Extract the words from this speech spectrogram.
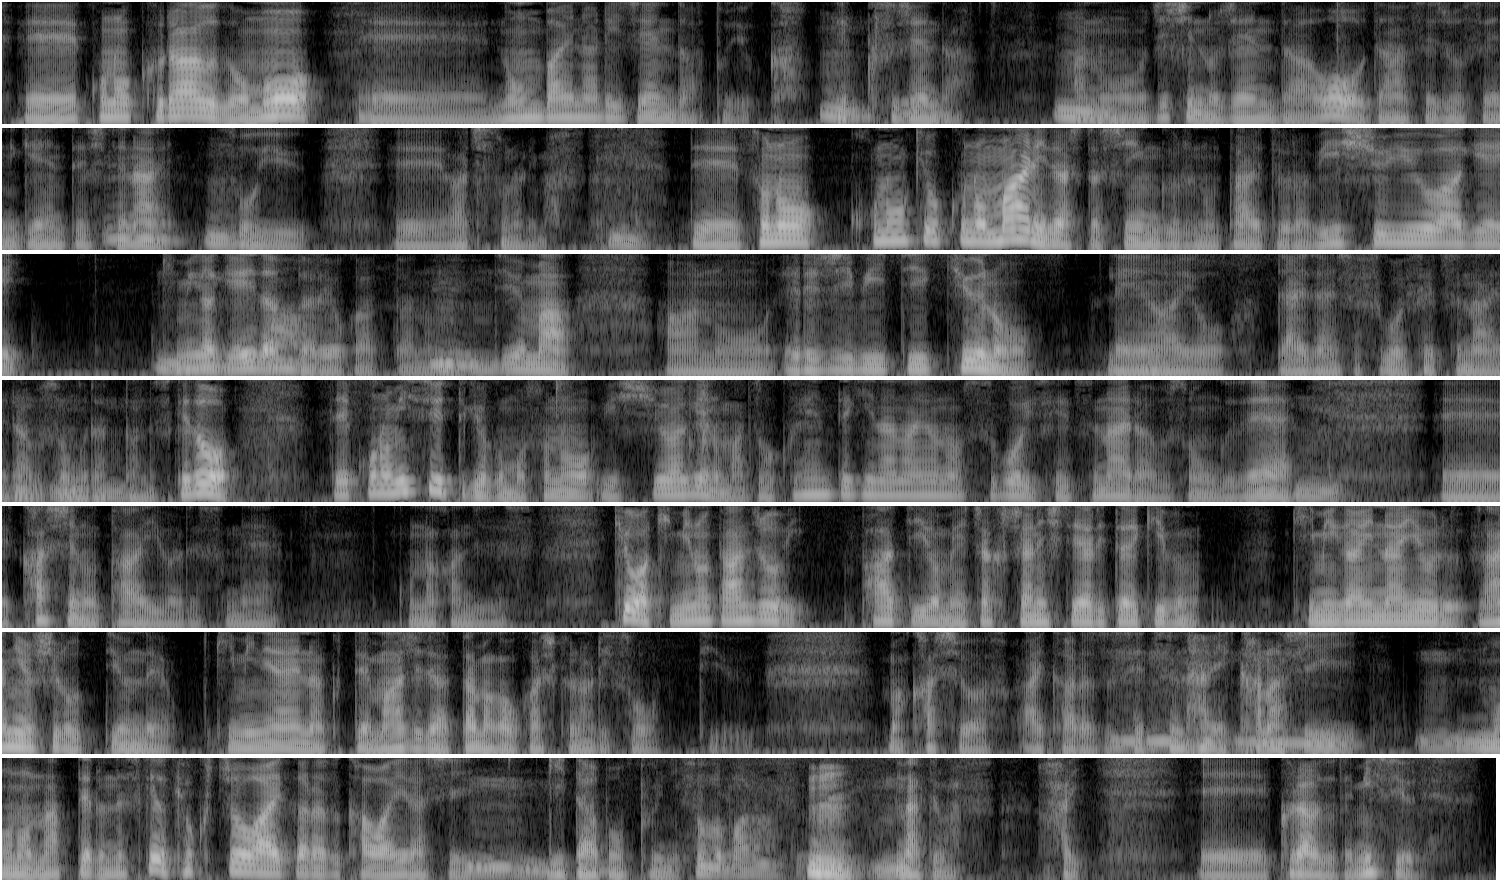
えーこのクラウドも、えーノンバイナリージェンダーというか、X ジェンダー、あの自身のジェンダーを男性女性に限定してない、そういう、えーアーティストになります、でそのこの曲の前に出したシングルのタイトルは「Wish You Are Gay」君がゲイだったらよかったのにっていう、まあ、あの LGBTQ の恋愛を題材にしたすごい切ないラブソングだったんですけど、でこの「ミスユって曲もその「Wish You Are Gay」のまあ続編的な内容のすごい切ないラブソングで、えー歌詞のタイはですねこんな感じです。今日は君の誕生日。パーティーをめちゃくちゃにしてやりたい気分。君がいない夜何をしろって言うんだよ。君に会えなくてマジで頭がおかしくなりそう。っていう、まあ、歌詞は相変わらず切ない悲しいものになってるんですけど曲調は相変わらず可愛らしいギターポップに、そのバランス、うん。なってます。はい、えークラウドでミスユーです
